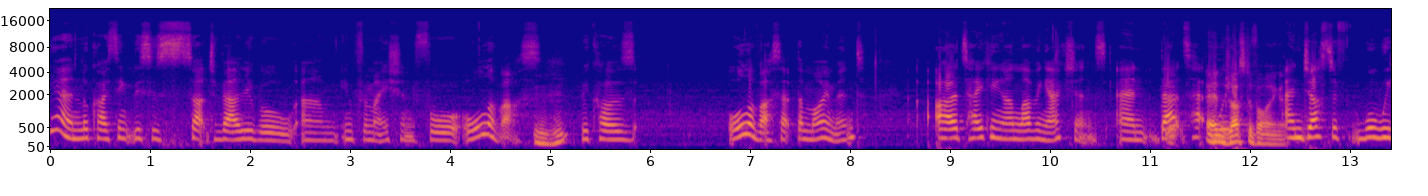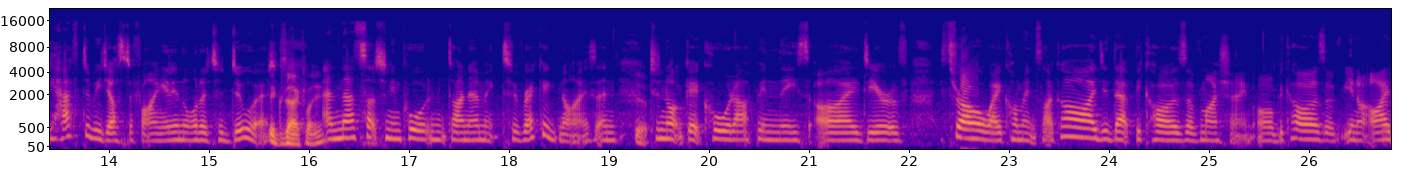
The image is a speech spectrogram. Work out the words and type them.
Yeah, and look, I think this is such valuable um, information for all of us Mm-hmm. because all of us at the moment are taking unloving actions, and that's ha- and we- justifying it. and justif- well, we have to be justifying it in order to do it. exactly. And that's such an important dynamic to recognise and Yeah. to not get caught up in this idea of throwaway comments like, "Oh, I did that because of my shame," or because of you know, I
